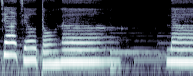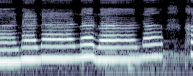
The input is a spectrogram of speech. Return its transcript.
家就懂了，啦啦啦啦啦啦，哈，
